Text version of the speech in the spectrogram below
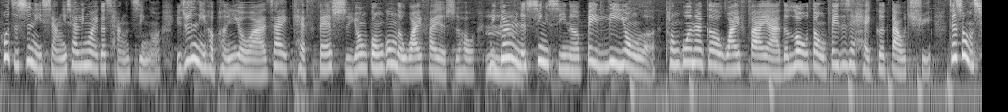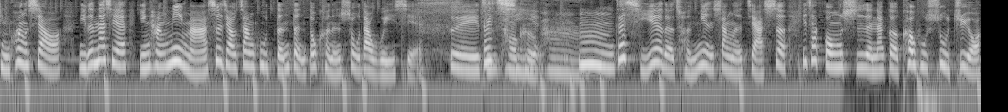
或者是你想一下另外一个场景哦，也就是你和朋友啊在 cafe 使用公共的 WiFi 的时候，你个人的信息呢被利用了，通过那个 WiFi 啊的漏洞被这些黑客盗取，在这种情况下哦，你的那些银行密码、社交账户等等都可能受到威胁。对，在企业，嗯，在企业的层面上呢，假设一家公司的那个客户数据哦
